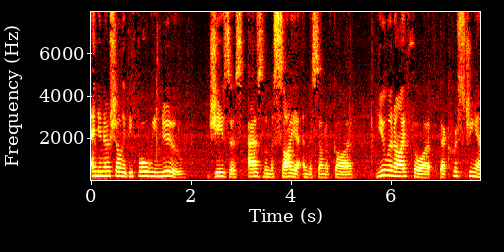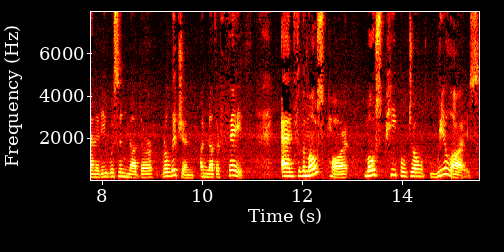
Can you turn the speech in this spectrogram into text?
And you know, Shelley, before we knew Jesus as the Messiah and the Son of God, you and I thought that Christianity was another religion, another faith. And for the most part, most people don't realize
